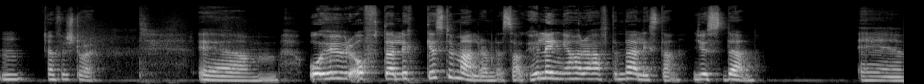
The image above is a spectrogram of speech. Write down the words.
Mm, jag förstår. Ehm, och hur ofta lyckas du med alla de där sakerna? Hur länge har du haft den där listan? Just den. Eh,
